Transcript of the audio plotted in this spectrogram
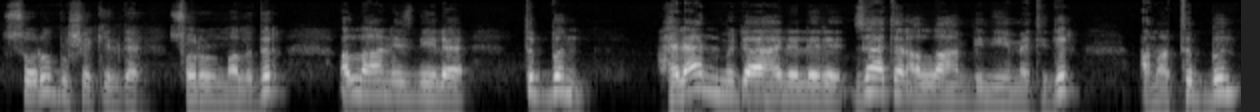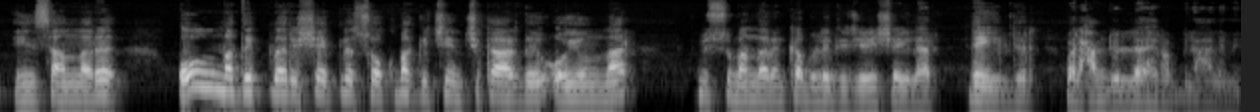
soru bu şekilde sorulmalıdır. Allah'ın izniyle tıbbın helal müdahaleleri zaten Allah'ın bir nimetidir. Ama tıbbın insanları olmadıkları şekle sokmak için çıkardığı oyunlar Müslümanların kabul edeceği şeyler değildir. Velhamdülillahi Rabbil Alemin.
